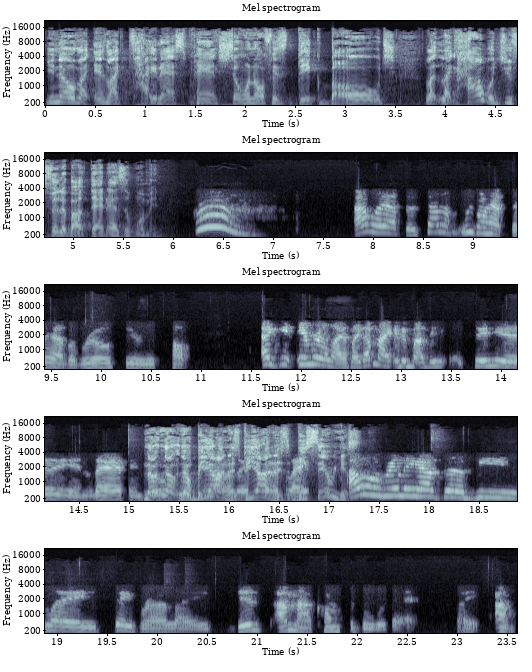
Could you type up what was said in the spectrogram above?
you know, like in like tight ass pants, showing off his dick bulge, like like how would you feel about that as a woman? I would have to tell him we're gonna have to have a real serious talk. I get in real life, like I'm not even about to sit here and laugh and No, no, no. Be you and all honest. Be honest. Be serious. I would really have to be like, say, bro, like this, I'm not comfortable with that. Like, I'm,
